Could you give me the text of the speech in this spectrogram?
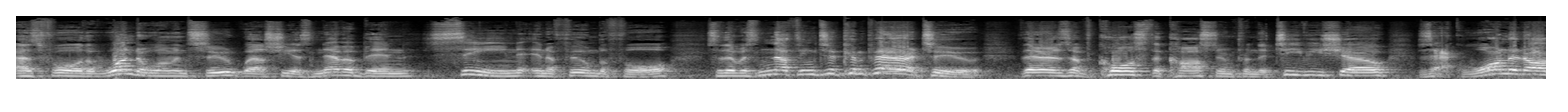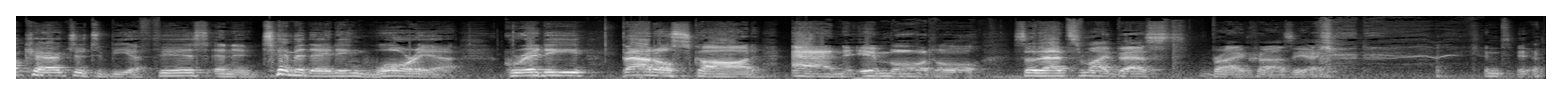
As for the Wonder Woman suit, well, she has never been seen in a film before, so there was nothing to compare it to. There is, of course, the costume from the TV show. Zack wanted our character to be a fierce and intimidating warrior, gritty, battle scarred, and immortal. So that's my best Brian Crosby I can, I can do.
